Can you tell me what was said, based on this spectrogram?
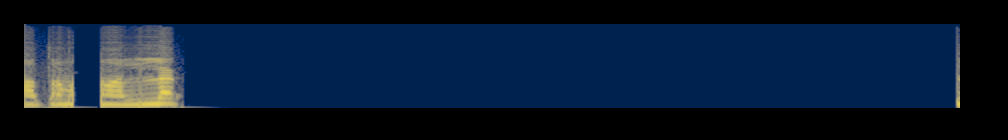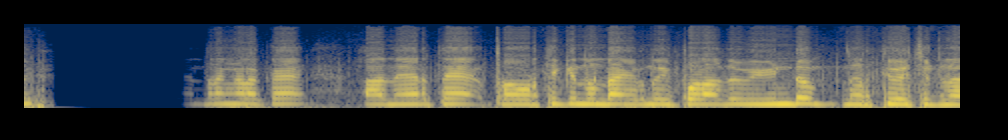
മാത്രമല്ല നല്ല യന്ത്രങ്ങളൊക്കെ നേരത്തെ പ്രവർത്തിക്കുന്നുണ്ടായിരുന്നു. ഇപ്പോൾ അത് വീണ്ടും നിർത്തിവെച്ചിട്ടുണ്ട്.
